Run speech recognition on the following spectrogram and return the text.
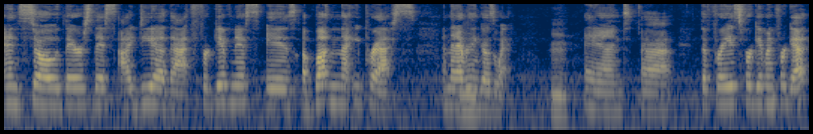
and so there's this idea that forgiveness is a button that you press and then everything goes away. Mm. And uh, the phrase forgive and forget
